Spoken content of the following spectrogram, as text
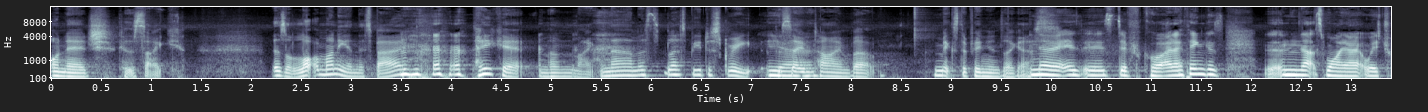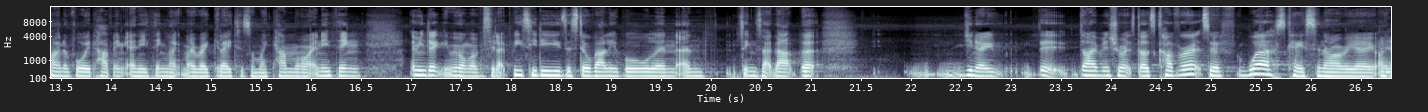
on edge because like there's a lot of money in this bag. Take it, and I'm like, nah, let's let's be discreet at the same time, but. Mixed opinions, I guess. No, it is, it is difficult, and I think as and that's why I always try and avoid having anything like my regulators on my camera or anything. I mean, don't get me wrong. Obviously, like BCDs are still valuable and and things like that, but you know, the dive insurance does cover it. So if worst case scenario, I Yeah.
